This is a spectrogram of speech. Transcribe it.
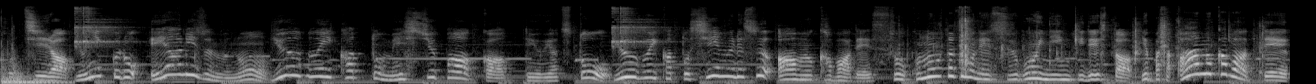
こちら。ユユニクロエアリズムの UV カットメッシュパーカーっていうやつと UV カットシームレスアームカバーです。そうこの2つもねすごい人気でした。やっぱさアームカバーって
